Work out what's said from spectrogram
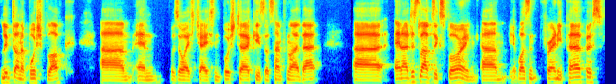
lived on a bush block um, and was always chasing bush turkeys or something like that. Uh, and I just loved exploring. Um, it wasn't for any purpose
